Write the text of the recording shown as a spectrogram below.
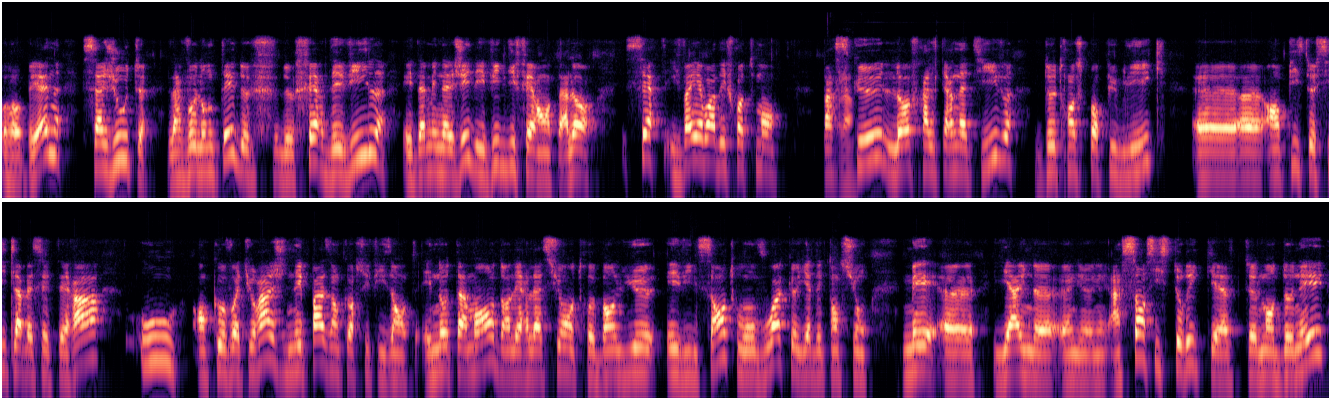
européennes, s'ajoute la volonté de, de, faire des villes et d'aménager des villes différentes. Alors, certes, il va y avoir des frottements parce voilà. que l'offre alternative de transport public euh, en piste cyclable, etc., ou en covoiturage n'est pas encore suffisante, et notamment dans les relations entre banlieue et ville-centre, où on voit qu'il y a des tensions. Mais euh, il y a un sens historique qui est actuellement donné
